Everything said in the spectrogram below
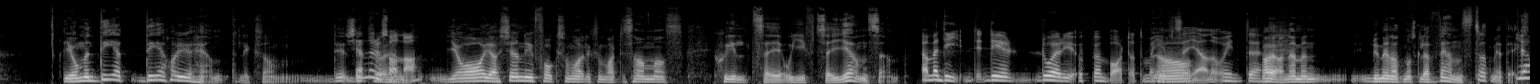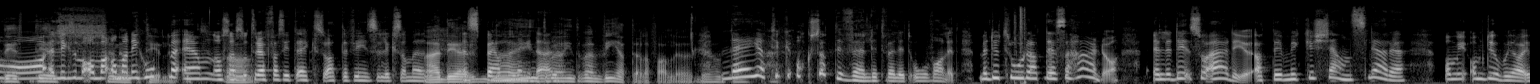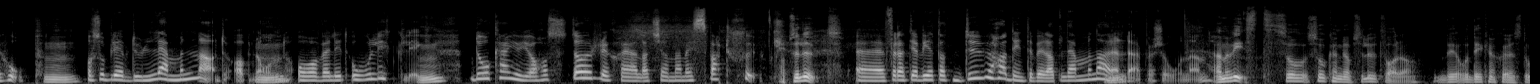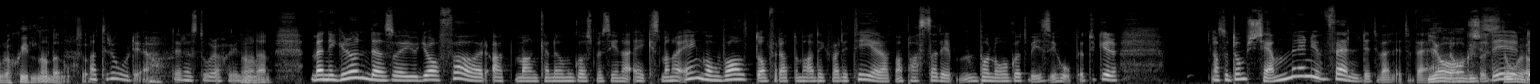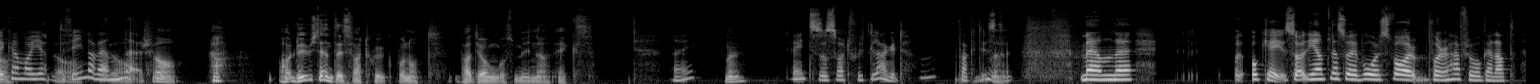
Jo, men det, det har ju hänt. Liksom. Det, det Känner tror du hänt. Ja, jag känner ju folk som har liksom varit tillsammans, skilt sig och gift sig igen sen. Ja, men det, det, det, då är det ju uppenbart att de har Ja. gift sig igen och inte... Ja, ja, nej, men du menar att man skulle ha vänstrat med ett ex? Ja, det, det liksom om man, om man är ihop med en och sen Ja. så träffar sitt ex och att det finns liksom en, Nej, det, en spänning nej, inte där. Vad jag, inte vad jag vet i alla fall. Inte- Nej, jag tycker också att det är väldigt, väldigt ovanligt. Men du tror att det är så här då? Eller det, så är det ju, att det är mycket känsligare om, om du och jag är ihop Mm. och så blev du lämnad av någon och var väldigt olycklig. Mm. Då kan ju jag ha större skäl att känna mig svartsjuk. Absolut. Eh, för att jag vet att du hade inte velat lämna Mm. den där personen. Ja, men visst, så, så kan det absolut vara. Det, och det kanske är den stora skillnaden också. Jag tror det. Det är den stora skillnaden. Men i grunden så är ju jag för att man kan umgås med sina ex. Man har en gång valt dem för att de hade kvaliteter, att man passade på något vis ihop. Jag tycker, alltså de känner en ju väldigt, väldigt väl Ja, också. visst, det, ja. det kan vara jättefina vänner. Ja, ja. Har du känt dig svartsjuk på något, på att jag umgås med mina ex? Nej, Nej. jag är inte så svartsjukt lagd faktiskt. Nej. Men eh, okej, så egentligen så är vår svar på den här frågan att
